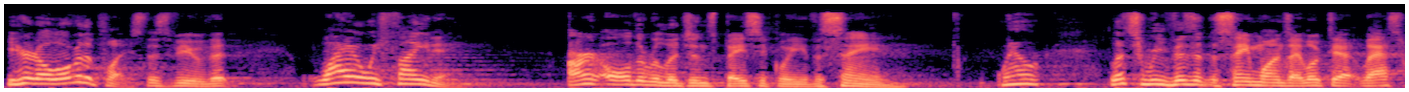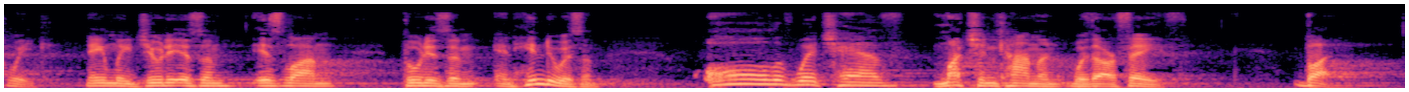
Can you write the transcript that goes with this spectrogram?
You hear it all over the place, this view that why are we fighting? Aren't all the religions basically the same? Well, let's revisit the same ones I looked at last week, namely Judaism, Islam, Buddhism, and Hinduism, all of which have much in common with our faith. But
